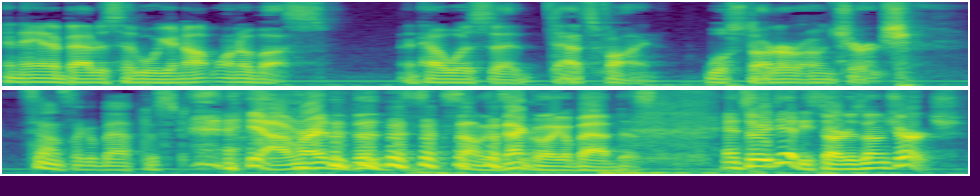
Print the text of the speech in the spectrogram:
And Anabaptist said, well, you're not one of us. And Helwys said, that's fine. We'll start our own church. Sounds like a Baptist. yeah, right. That sounds exactly like a Baptist. And so he did. He started his own church.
